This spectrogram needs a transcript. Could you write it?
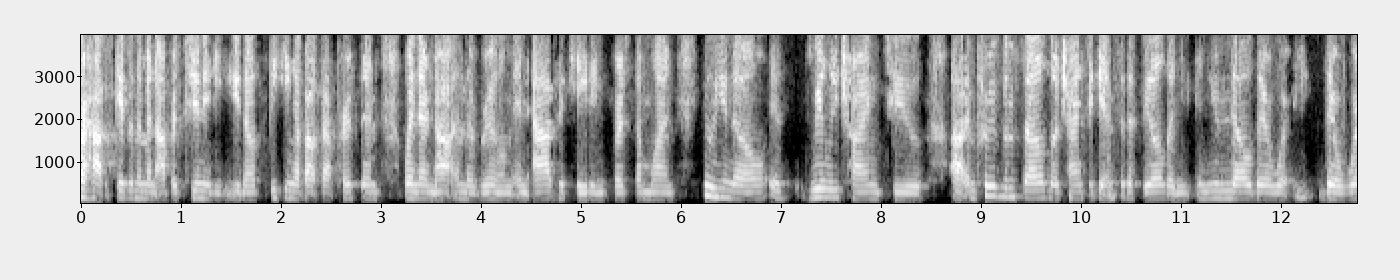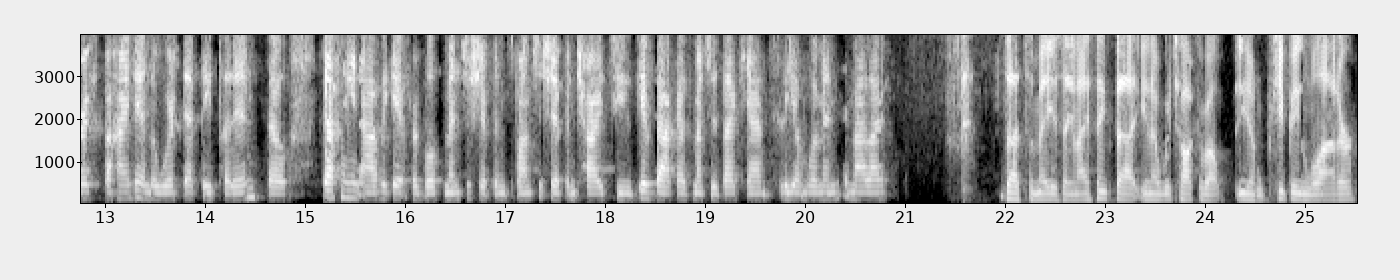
perhaps giving them an opportunity, you know, speaking about that person when they're not in the room and advocating for someone who, you know, is really trying to uh, improve themselves or trying to get into the field and, and you know their, their worth behind it and the work that they put in. So definitely an advocate for both mentorship and sponsorship and try to give back as much as I can to the young women in my life. That's amazing. I think that, you know, we talk about, you know, keeping the ladder,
